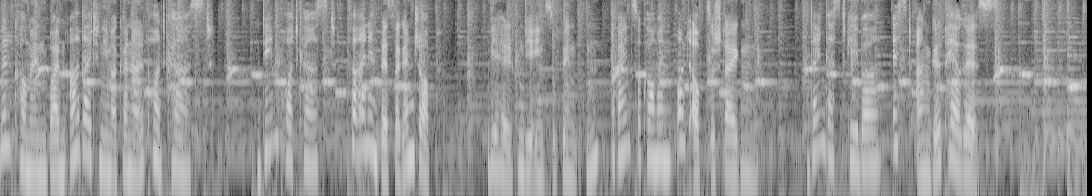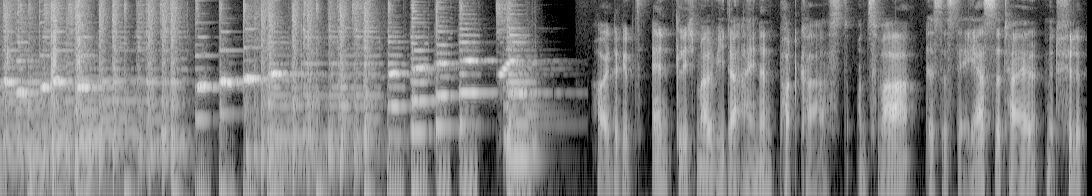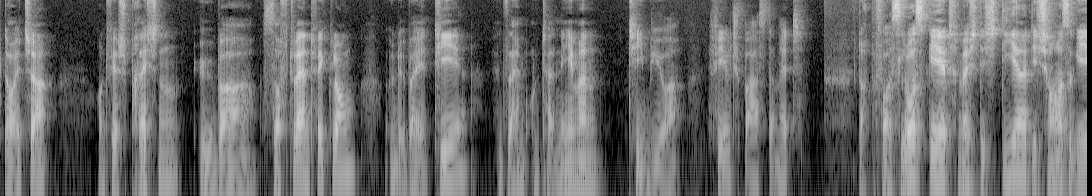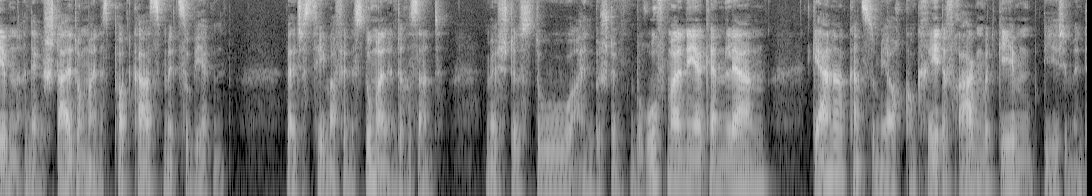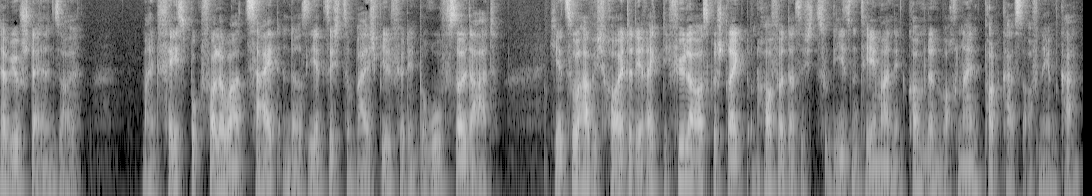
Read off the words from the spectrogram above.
Willkommen beim Arbeitnehmerkanal Podcast, dem Podcast für einen besseren Job. Wir helfen dir, ihn zu finden, reinzukommen und aufzusteigen. Dein Gastgeber ist Angel Perez. Heute gibt es endlich mal wieder einen Podcast. Und zwar ist es der erste Teil mit Philipp Deutscher und wir sprechen über Softwareentwicklung und über IT in seinem Unternehmen Teamviewer. Viel Spaß damit! Doch bevor es losgeht, möchte ich dir die Chance geben, an der Gestaltung meines Podcasts mitzuwirken. Welches Thema findest du mal interessant? Möchtest du einen bestimmten Beruf mal näher kennenlernen? Gerne kannst du mir auch konkrete Fragen mitgeben, die ich im Interview stellen soll. Mein Facebook-Follower Zeit interessiert sich zum Beispiel für den Beruf Soldat. Hierzu habe ich heute direkt die Fühler ausgestreckt und hoffe, dass ich zu diesem Thema in den kommenden Wochen einen Podcast aufnehmen kann.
